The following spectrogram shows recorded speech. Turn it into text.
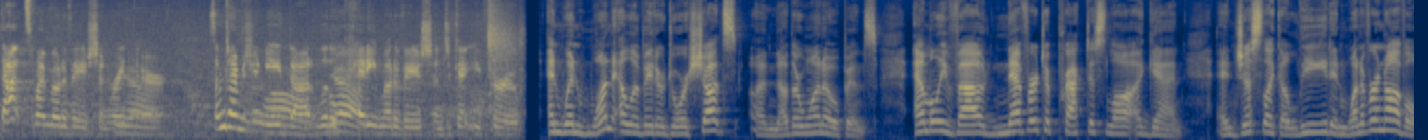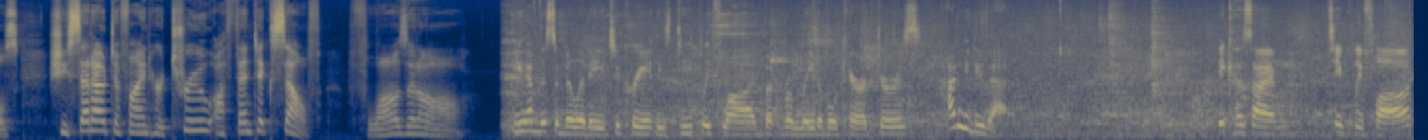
That's my motivation right Yeah. there. Sometimes you need that little yeah. petty motivation to get you through. And when one elevator door shuts, another one opens. Emily vowed never to practice law again. And just like a lead in one of her novels, she set out to find her true, authentic self, flaws and all. You have this ability to create these deeply flawed but relatable characters. How do you do that? Because I'm deeply flawed.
